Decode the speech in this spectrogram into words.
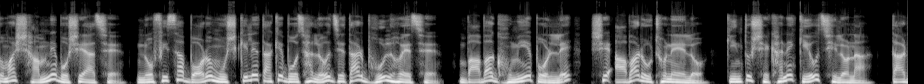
তোমার সামনে বসে আছে। নফিসা বড় মুশকিলে তাকে বোঝালো যে তার ভুল হয়েছে। বাবা ঘুমিয়ে পড়লে, সে আবার উঠোনে এলো, কিন্তু সেখানে কেউ ছিল না। তার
